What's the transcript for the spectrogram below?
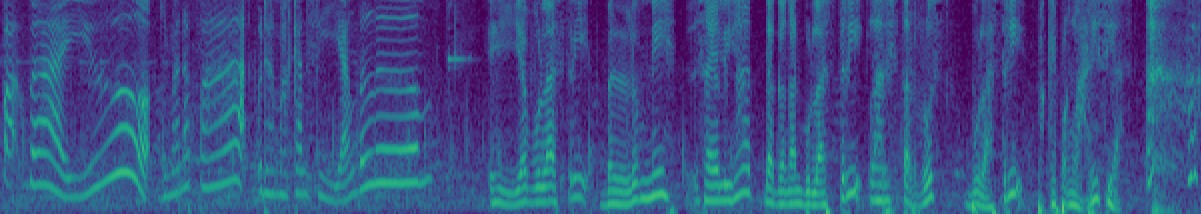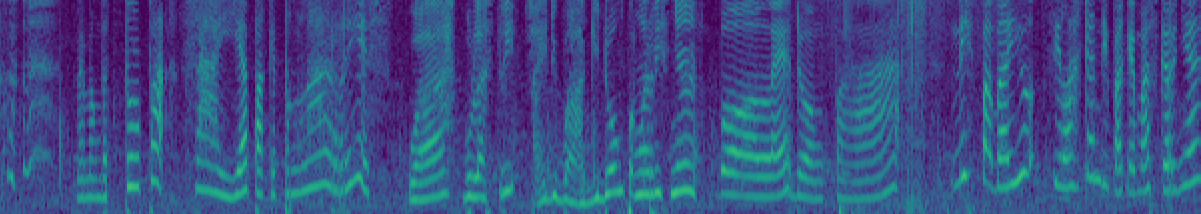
Pak Bayu. Gimana Pak? Udah makan siang belum? Iya Bu Lastri, belum nih. Saya lihat dagangan Bu Lastri laris terus. Bu Lastri pakai penglaris ya? Memang betul Pak, saya pakai penglaris. Wah, Bu Lastri, saya dibagi dong penglarisnya. Boleh dong Pak. Nih Pak Bayu, silahkan dipakai maskernya.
